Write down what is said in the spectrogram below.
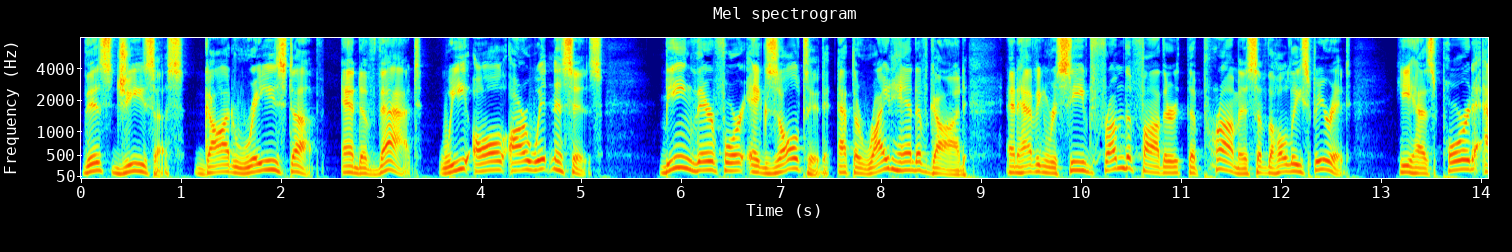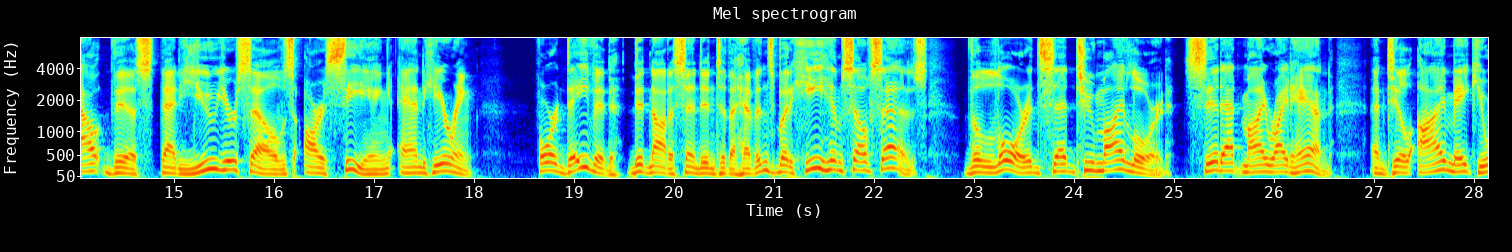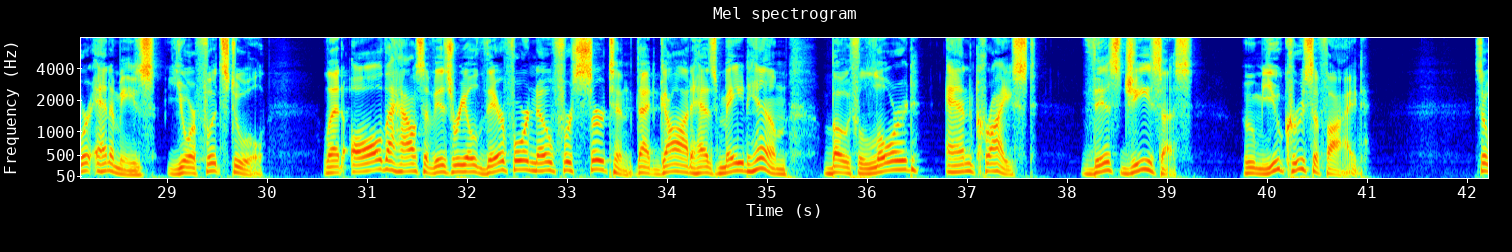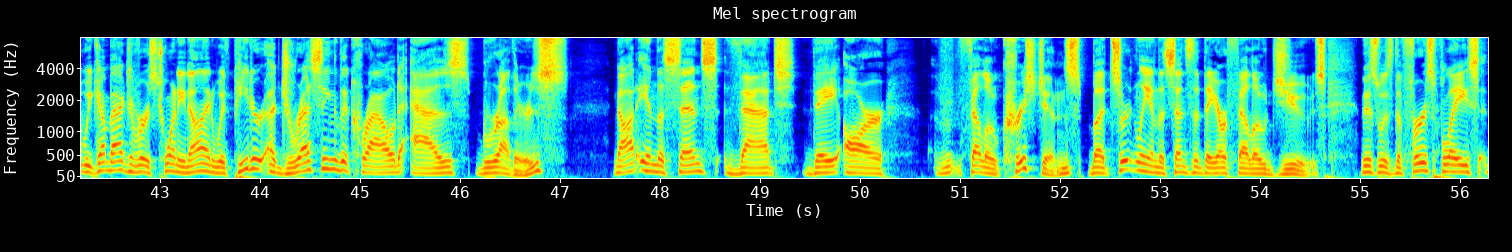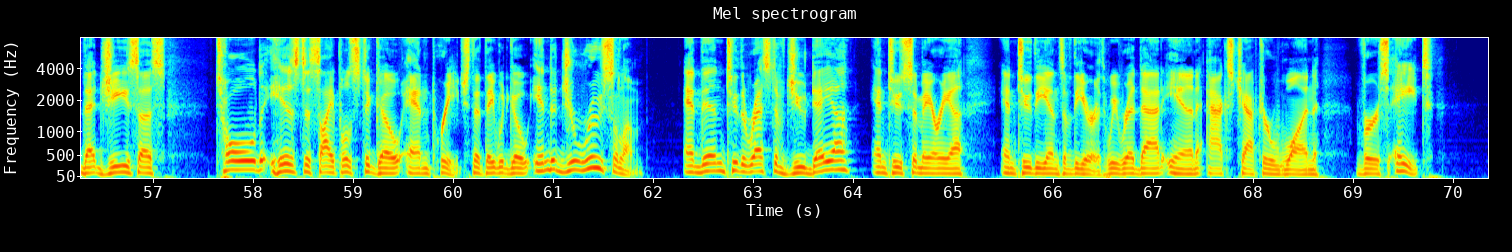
This Jesus God raised up, and of that we all are witnesses. Being therefore exalted at the right hand of God, and having received from the Father the promise of the Holy Spirit, he has poured out this that you yourselves are seeing and hearing. For David did not ascend into the heavens, but he himself says, The Lord said to my Lord, Sit at my right hand until I make your enemies your footstool. Let all the house of Israel therefore know for certain that God has made him both Lord and Christ, this Jesus, whom you crucified. So we come back to verse 29 with Peter addressing the crowd as brothers, not in the sense that they are fellow Christians, but certainly in the sense that they are fellow Jews. This was the first place that Jesus told his disciples to go and preach, that they would go into Jerusalem and then to the rest of Judea and to Samaria and to the ends of the earth. We read that in Acts chapter 1, verse 8.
